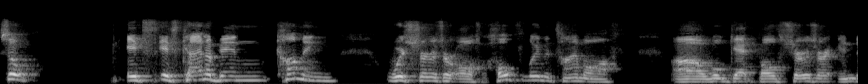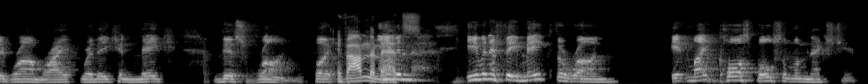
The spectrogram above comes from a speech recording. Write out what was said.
So it's it's kind of been coming with Scherzer also. Hopefully the time off uh, will get both Scherzer and DeGrom right where they can make this run. But if I'm the Mets, even, even if they make the run, it might cost both of them next year.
